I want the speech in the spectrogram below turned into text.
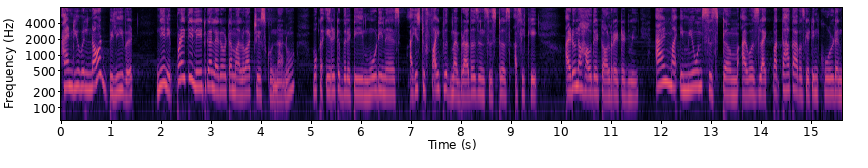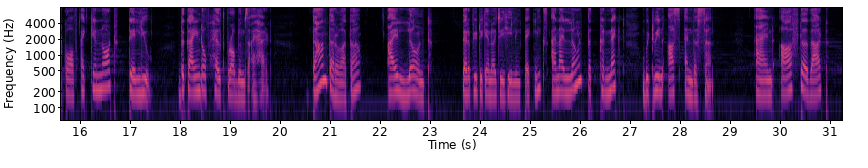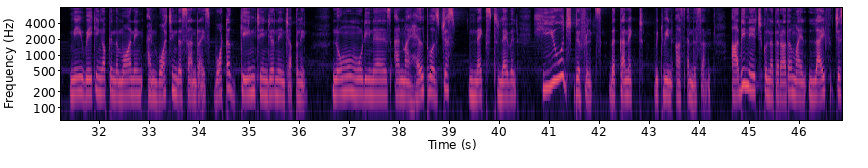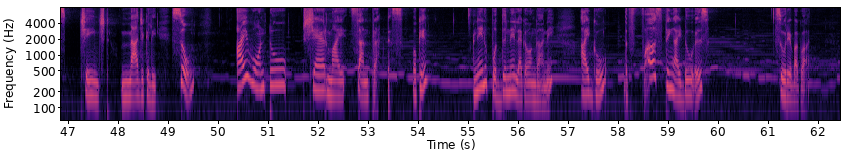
And you will not believe it నేను ఎప్పుడైతే లేట్గా లెగవటం అలవాటు చేసుకున్నానో ఒక irritability moodiness I use to fight with my brothers and sisters అసలుకి I don't know how they tolerated me. And my immune system, I was like, Pataka, I was getting cold and cough. I cannot tell you the kind of health problems I had. Dan tarvata, I learned therapeutic energy healing techniques and I learned the connect between us and the sun. And after that, me waking up in the morning and watching the sunrise, what a game changer in Chapalin. No more moodiness, and my health was just next level. Huge difference, the connect between us and the sun. అది నేర్చుకున్న తర్వాత my life just changed మ్యాజికలీ so I want to share my son practice okay నేను పొద్దున్నే లెగవంగానే I go the first thing I do is Surya Bhagavan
